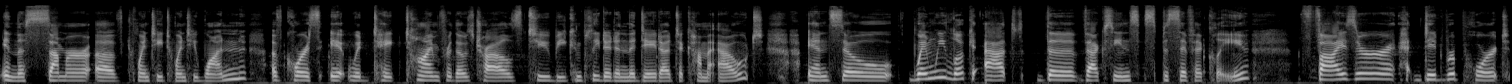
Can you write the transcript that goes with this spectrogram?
in the summer of 2021. Of course, it would take time for those trials to be completed and the data to come out. And so when we look at the vaccines specifically, Pfizer did report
